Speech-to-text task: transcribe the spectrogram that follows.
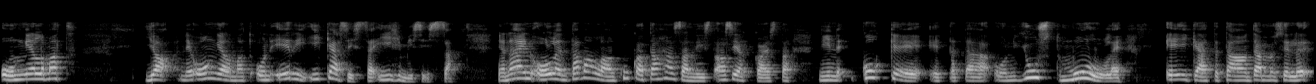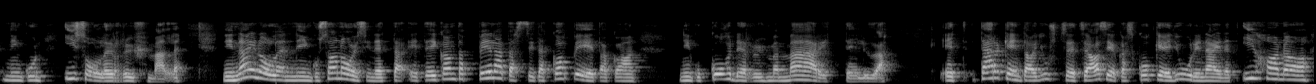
ongelmat, ja ne ongelmat on eri ikäisissä ihmisissä. Ja näin ollen tavallaan kuka tahansa niistä asiakkaista, niin kokee, että tämä on just mulle, eikä että tämä on tämmöiselle niin kuin isolle ryhmälle. Niin näin ollen niin kuin sanoisin, että, että ei kannata pelätä sitä kapeetakaan niin kuin kohderyhmän määrittelyä. Et tärkeintä on just se, että se asiakas kokee juuri näin, että ihanaa,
